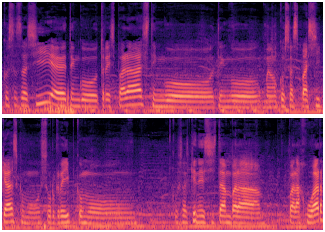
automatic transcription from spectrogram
cosas así. Eh, tengo tres palas, tengo, tengo bueno, cosas básicas como surgrip, como cosas que necesitan para, para jugar,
